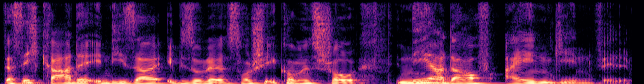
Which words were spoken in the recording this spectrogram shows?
dass ich gerade in dieser Episode der Social E-Commerce Show näher darauf eingehen will.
